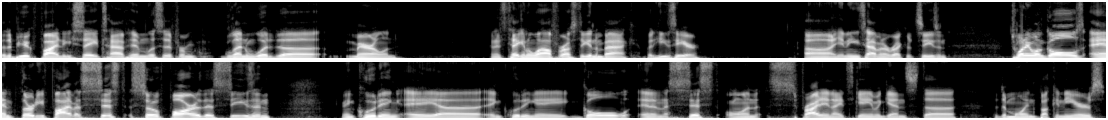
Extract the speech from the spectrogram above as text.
the Dubuque Fighting Saints have him listed from Glenwood, uh, Maryland, and it's taken a while for us to get him back, but he's here, uh, and he's having a record season. 21 goals and 35 assists so far this season, including a uh, including a goal and an assist on Friday night's game against uh, the Des Moines Buccaneers.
